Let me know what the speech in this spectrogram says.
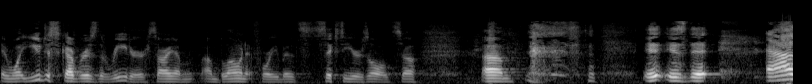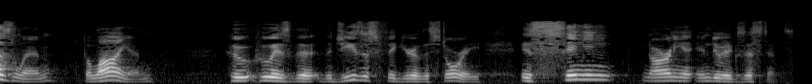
and what you discover as the reader, sorry I'm, I'm blowing it for you, but it's 60 years old, so, um, is that Aslan, the lion, who, who is the, the Jesus figure of the story, is singing Narnia into existence.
